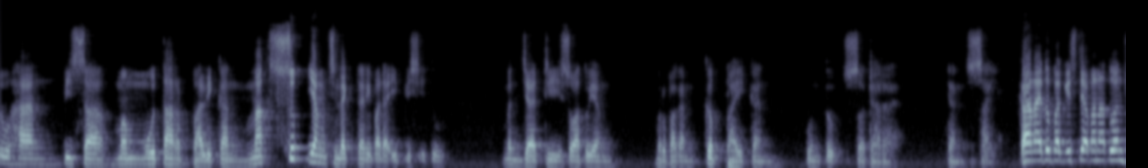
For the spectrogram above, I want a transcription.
Tuhan bisa memutar balikan maksud yang jelek daripada iblis itu menjadi suatu yang merupakan kebaikan untuk saudara dan saya. Karena itu bagi setiap anak Tuhan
